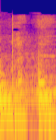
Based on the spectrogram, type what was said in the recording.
What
